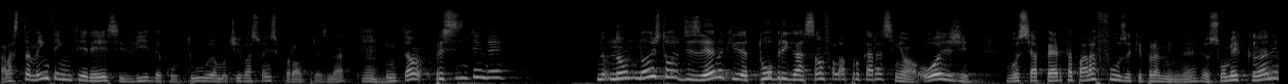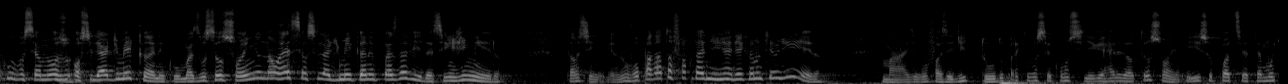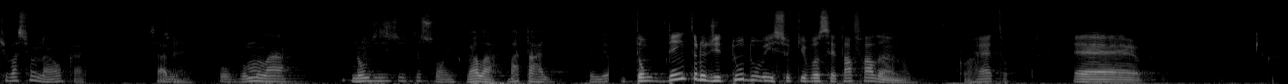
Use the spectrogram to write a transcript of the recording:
Elas também têm interesse, vida, cultura, motivações próprias, né? Uhum. Então, precisa entender. Não, não, não, estou dizendo que é tua obrigação falar para o cara assim, ó, hoje você aperta parafuso aqui para mim, né? Eu sou mecânico, você é o meu auxiliar de mecânico, mas o seu sonho não é ser auxiliar de mecânico por causa da vida, é ser engenheiro. Então, assim, eu não vou pagar a tua faculdade de engenharia que eu não tenho dinheiro, mas eu vou fazer de tudo para que você consiga realizar o teu sonho. E isso pode ser até motivacional, cara, sabe? Sim. Pô, vamos lá, não desiste do teu sonho, vai lá, batalha, entendeu? Então, dentro de tudo isso que você está falando, correto? É,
